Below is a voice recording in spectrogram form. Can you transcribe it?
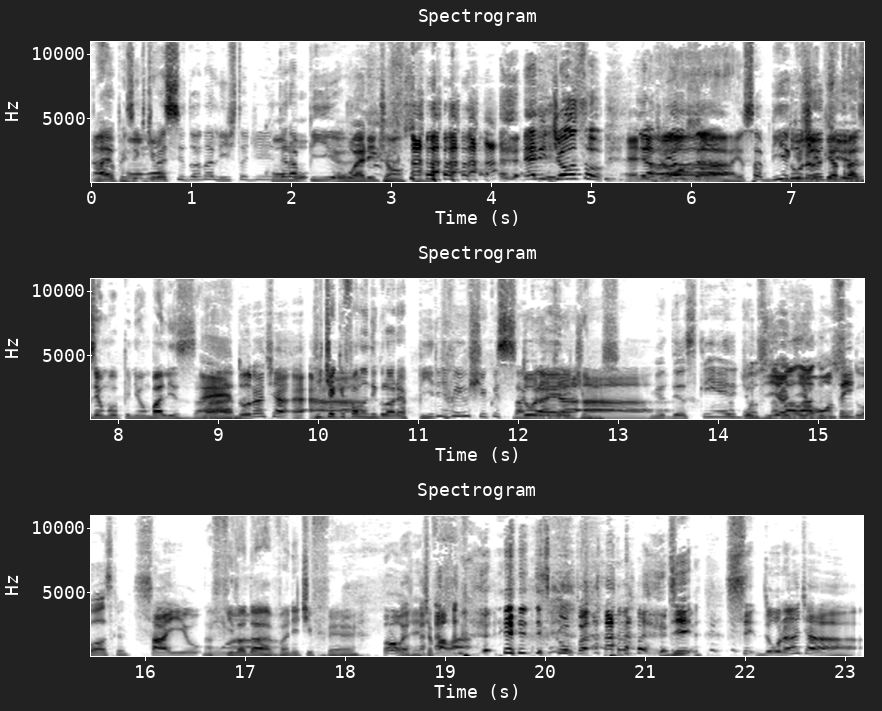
Ah, É, eu pensei que como- tivesse sido analista de Como terapia. o Eddie Johnson. Eric Johnson, terapeuta. Ah, eu sabia que o Durante- Chico ia trazer uma opinião balizada. é, durante a, a, A gente aqui falando em Glória Pires, vem o Chico e saca durante Eric a- Jones. a- Meu Deus, quem é Eric O Johnson dia na de ontem- do Oscar? saiu Na uma- fila da Vanity Fair. Pô, gente, deixa eu falar. Desculpa. De- se- durante a,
